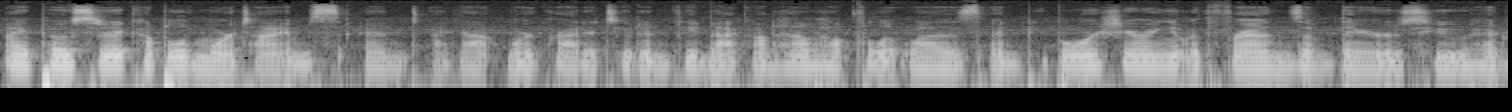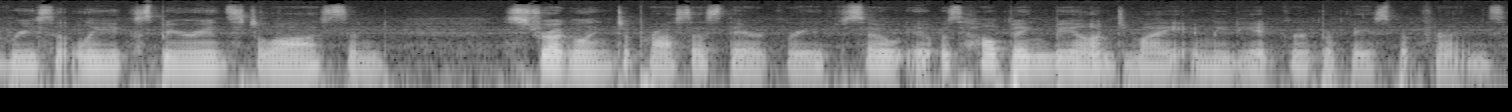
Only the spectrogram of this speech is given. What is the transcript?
I posted a couple of more times and I got more gratitude and feedback on how helpful it was, and people were sharing it with friends of theirs who had recently experienced loss and struggling to process their grief, so it was helping beyond my immediate group of Facebook friends.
